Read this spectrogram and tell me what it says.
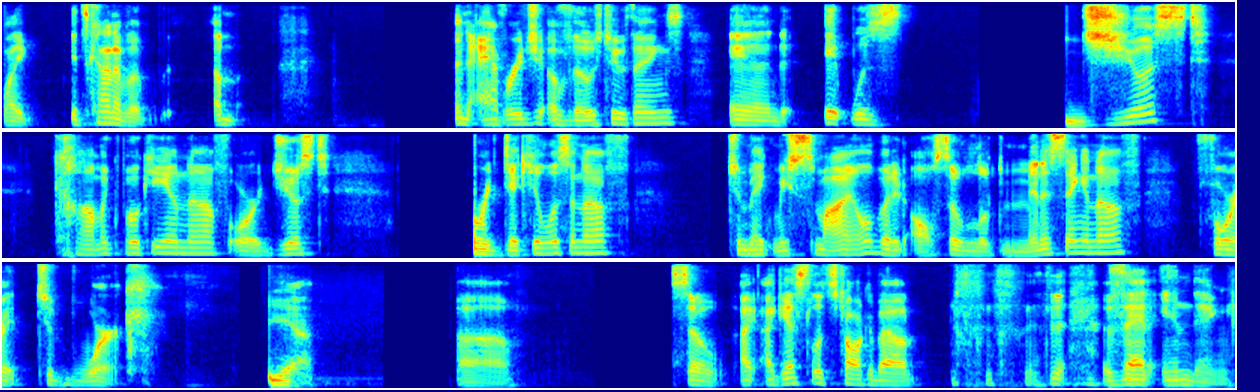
like it's kind of a, a an average of those two things and it was just comic booky enough or just ridiculous enough to make me smile, but it also looked menacing enough for it to work. Yeah. Uh, so I, I guess let's talk about that ending.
